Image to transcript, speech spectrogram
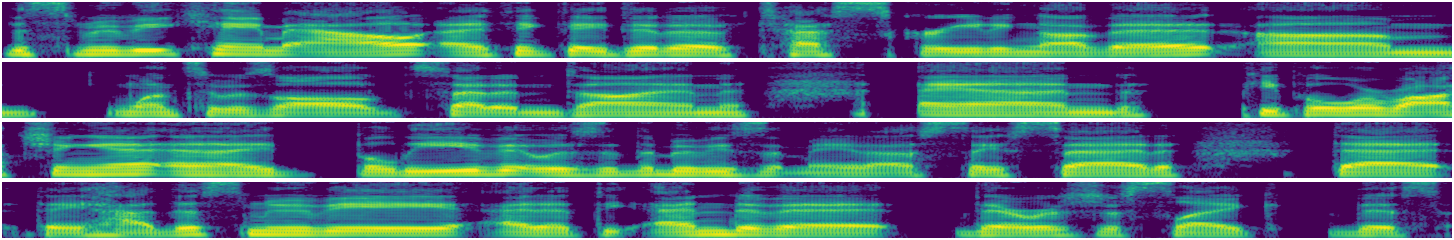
this movie came out. I think they did a test screening of it um, once it was all said and done, and people were watching it. And I believe it was in the movies that made us. They said that they had this movie, and at the end of it, there was just like this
